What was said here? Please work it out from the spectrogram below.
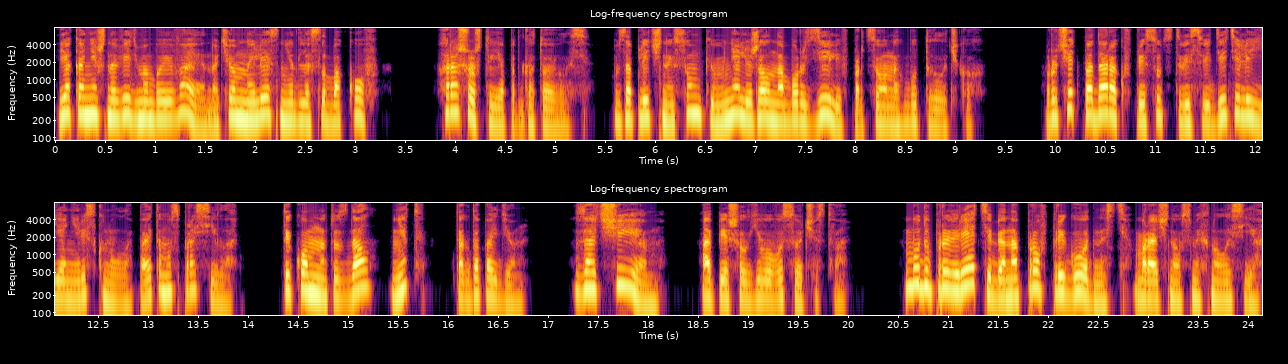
Я, конечно, ведьма боевая, но темный лес не для слабаков. Хорошо, что я подготовилась. В заплечной сумке у меня лежал набор зелий в порционных бутылочках. Вручать подарок в присутствии свидетелей я не рискнула, поэтому спросила. «Ты комнату сдал? Нет? Тогда пойдем». «Зачем?» — опешил его высочество. «Буду проверять тебя на профпригодность», — мрачно усмехнулась я.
